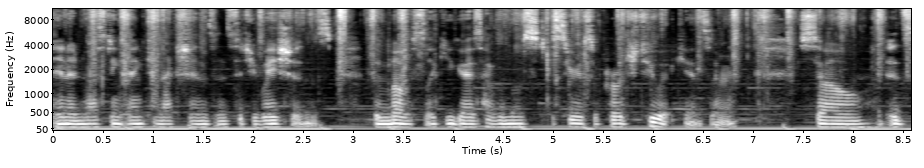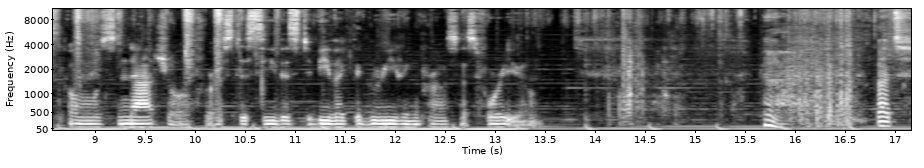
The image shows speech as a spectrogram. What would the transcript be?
in investing in connections and situations the most. Like you guys have the most serious approach to it, Cancer. So it's almost natural for us to see this to be like the grieving process for you. but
